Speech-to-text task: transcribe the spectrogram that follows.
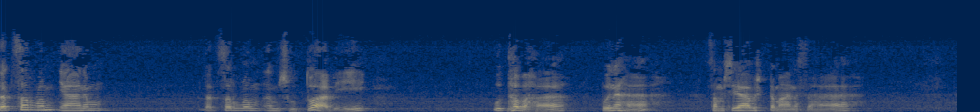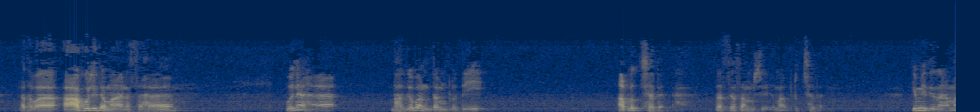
तत्सर्वं ज्ञानं तत्सर्वं श्रुत्वापि उद्धवः पुनः संशयाविष्टमानसः अथवा आकुलितमानसः पुनः भगवन्तं प्रति अपृच्छत। तस्य संशयम् अपृच्छत। किमिति नाम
